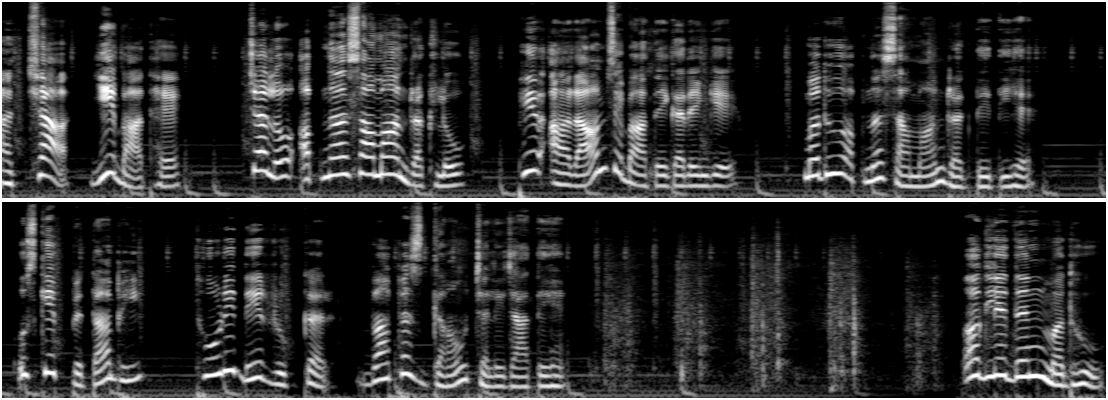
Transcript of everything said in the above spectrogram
अच्छा ये बात है। चलो अपना सामान रख लो फिर आराम से बातें करेंगे। मधु अपना सामान रख देती है। उसके पिता भी थोड़ी देर रुककर वापस गाँव चले जाते हैं। अगले दिन मधु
